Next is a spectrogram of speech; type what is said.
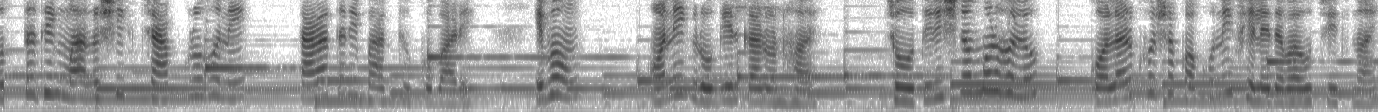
অত্যাধিক মানসিক চাপ গ্রহণে তাড়াতাড়ি বার্ধক্য বাড়ে এবং অনেক রোগের কারণ হয়। চৌত্রিশ নম্বর হলো, কলার খোসা কখনোই ফেলে দেওয়া উচিত নয়।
